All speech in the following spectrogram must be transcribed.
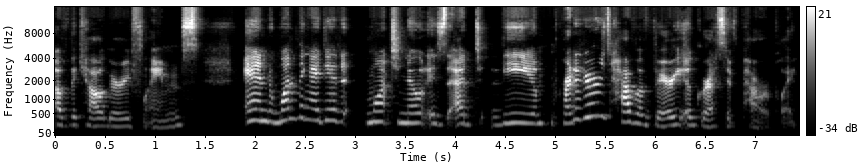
of the Calgary Flames? And one thing I did want to note is that the Predators have a very aggressive power play.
